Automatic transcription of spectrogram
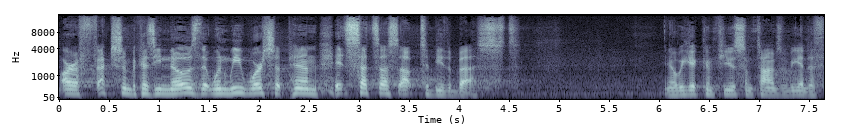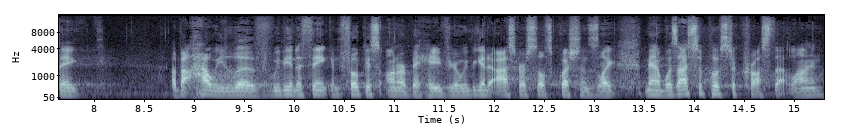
our affection because he knows that when we worship him it sets us up to be the best you know, we get confused sometimes. We begin to think about how we live. We begin to think and focus on our behavior. We begin to ask ourselves questions like, man, was I supposed to cross that line?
